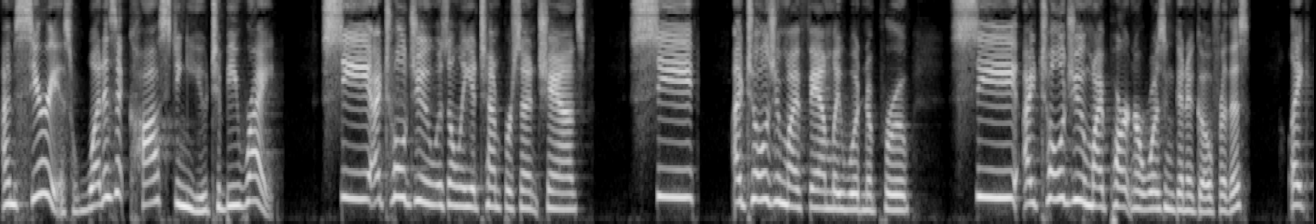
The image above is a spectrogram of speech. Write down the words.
I'm serious. What is it costing you to be right? See, I told you it was only a 10% chance. See, I told you my family wouldn't approve. See, I told you my partner wasn't going to go for this. Like,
